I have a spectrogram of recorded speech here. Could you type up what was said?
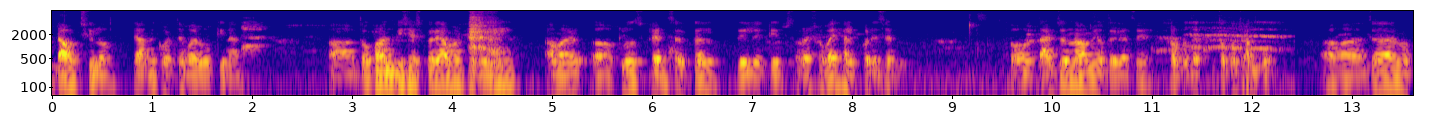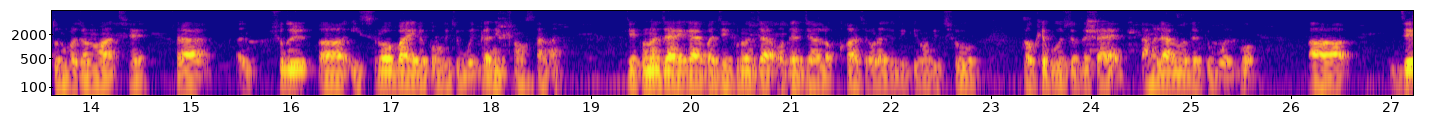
ডাউট ছিল যে আমি করতে পারব কি না তখন বিশেষ করে আমার ফ্যামিলি আমার ক্লোজ ফ্রেন্ড সার্কেল রিলেটিভস ওরা সবাই হেল্প করেছেন। তো তার জন্য আমি ওদের কাছে সর্বদা কৃতজ্ঞ থাকব। যারা নতুন প্রজন্ম আছে, তারা শুধু ইসরো বা এরকম কিছু বৈজ্ঞানিক সংস্থা না যে কোনো জায়গায় বা যে কোনো যা, ওদের যা লক্ষ্য আছে, ওরা যদি কোনো কিছু লক্ষ্যে পৌঁছতে চায়, তাহলে আমি ওদেরকে বলব যে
